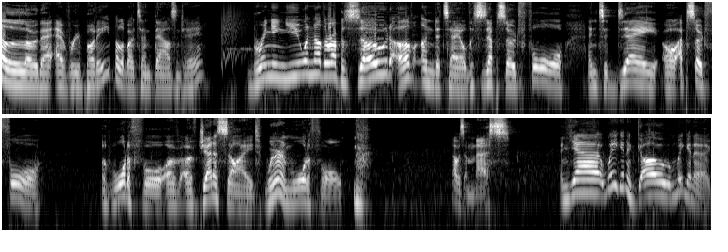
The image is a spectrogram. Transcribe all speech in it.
Hello there everybody, Billybo10000 here, bringing you another episode of Undertale. This is episode 4, and today, or episode 4 of Waterfall, of, of Genocide. We're in Waterfall. that was a mess. And yeah, we're gonna go and we're gonna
